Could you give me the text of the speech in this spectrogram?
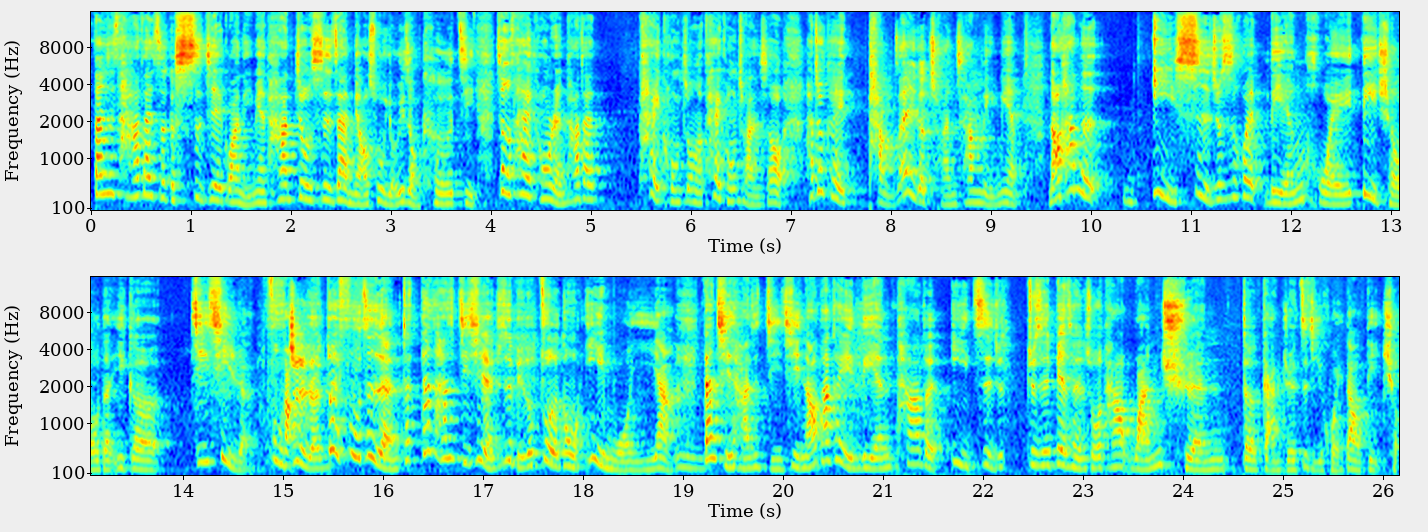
但是他在这个世界观里面，他就是在描述有一种科技，这个太空人他在。太空中的太空船的时候，他就可以躺在一个船舱里面，然后他的意识就是会连回地球的一个机器人，复制人，对，复制人，但但是他是机器人，就是比如说做的跟我一模一样，嗯、但其实他是机器，然后他可以连他的意志就。就是变成说，他完全的感觉自己回到地球，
